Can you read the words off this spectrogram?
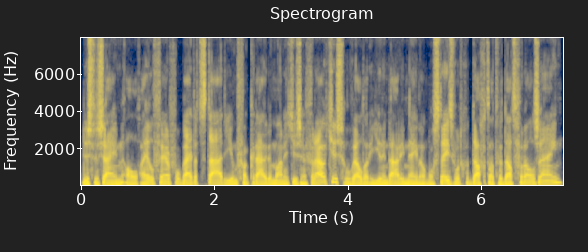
Dus we zijn al heel ver voorbij dat stadium van kruidenmannetjes en vrouwtjes. Hoewel er hier en daar in Nederland nog steeds wordt gedacht dat we dat vooral zijn.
